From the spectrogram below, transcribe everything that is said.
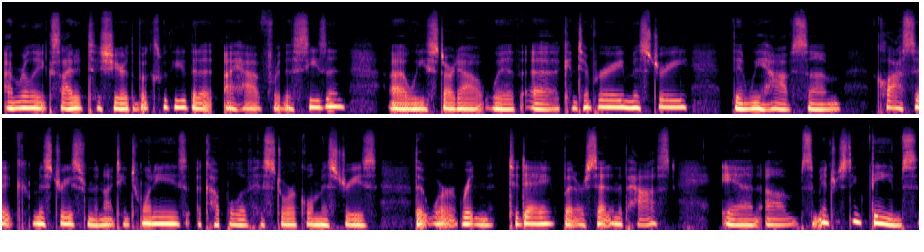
I'm really excited to share the books with you that I have for this season. Uh, we start out with a contemporary mystery, then we have some classic mysteries from the 1920s, a couple of historical mysteries that were written today but are set in the past, and um, some interesting themes.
